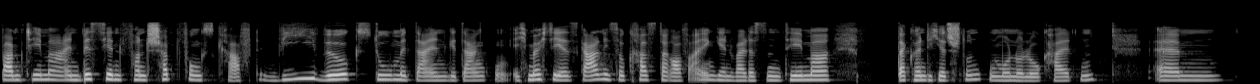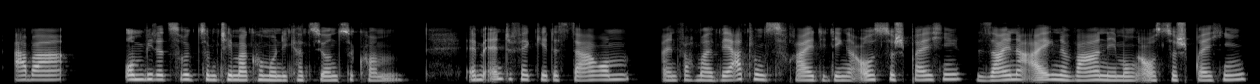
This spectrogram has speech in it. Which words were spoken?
beim Thema ein bisschen von Schöpfungskraft. Wie wirkst du mit deinen Gedanken? Ich möchte jetzt gar nicht so krass darauf eingehen, weil das ist ein Thema, da könnte ich jetzt Stunden Monolog halten. Ähm, aber um wieder zurück zum Thema Kommunikation zu kommen. Im Endeffekt geht es darum, einfach mal wertungsfrei die Dinge auszusprechen, seine eigene Wahrnehmung auszusprechen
